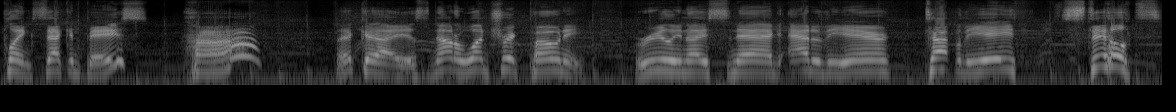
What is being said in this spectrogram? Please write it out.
playing second base. Huh? That guy is not a one trick pony. Really nice snag out of the air. Top of the eighth. Stilts.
